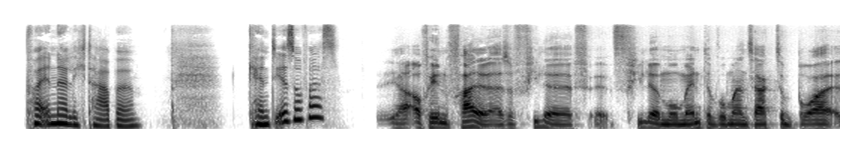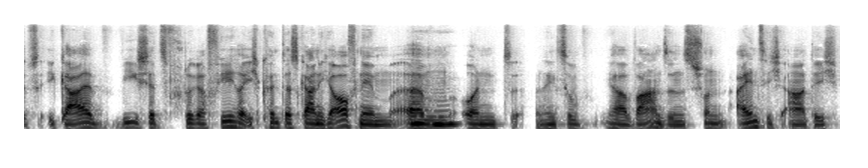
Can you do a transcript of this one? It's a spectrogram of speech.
verinnerlicht habe. Kennt ihr sowas? Ja, auf jeden Fall. Also viele, viele Momente, wo man sagt, so, boah, egal wie ich es jetzt fotografiere, ich könnte das gar nicht aufnehmen. Ähm, mhm. und dann denke ich so, ja, Wahnsinn, ist schon einzigartig.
